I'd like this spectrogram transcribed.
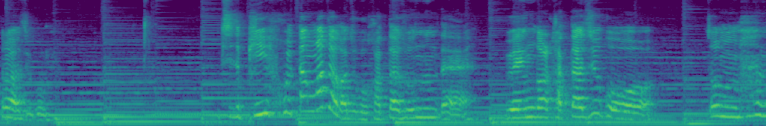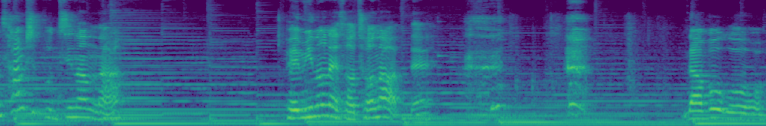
그래가지고 진짜 비 홀딱 맞아가지고 갖다 줬는데 웬걸 갖다 주고 좀 한 30분 지났나? 배민원에서 전화 왔대. 나보고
